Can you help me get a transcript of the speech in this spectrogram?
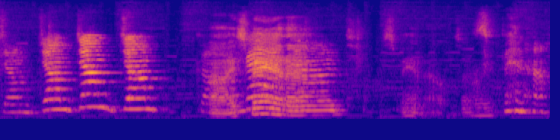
Jump, jump, jump, jump. Come I on, span down. out. Span out. Is that right? Spin out.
